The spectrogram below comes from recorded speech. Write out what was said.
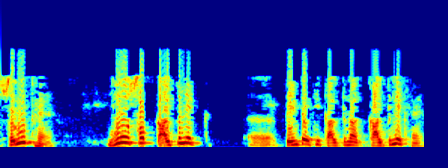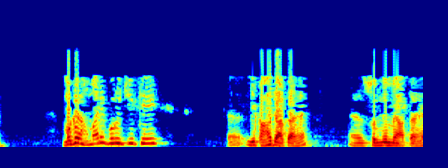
स्वरूप हैं, वो सब काल्पनिक पेंटर की कल्पना, काल्पनिक हैं। मगर हमारे गुरु जी की ये कहा जाता है सुनने में आता है।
